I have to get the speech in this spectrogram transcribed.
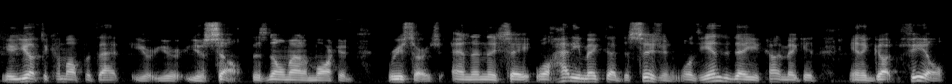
you, you have to come up with that your, your, yourself. There's no amount of market research. And then they say, well, how do you make that decision? Well, at the end of the day, you kind of make it in a gut feel.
